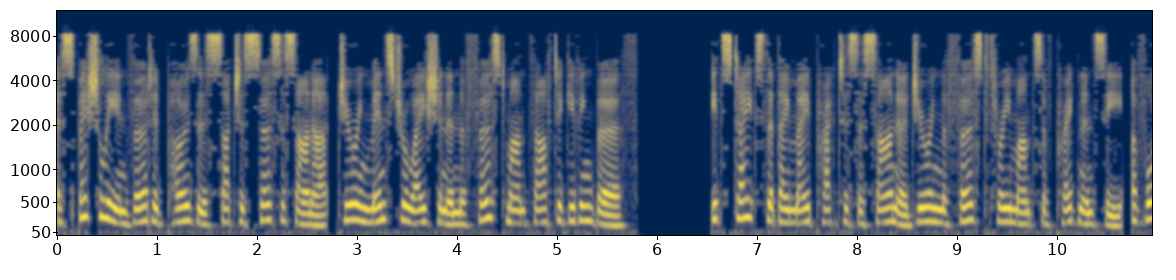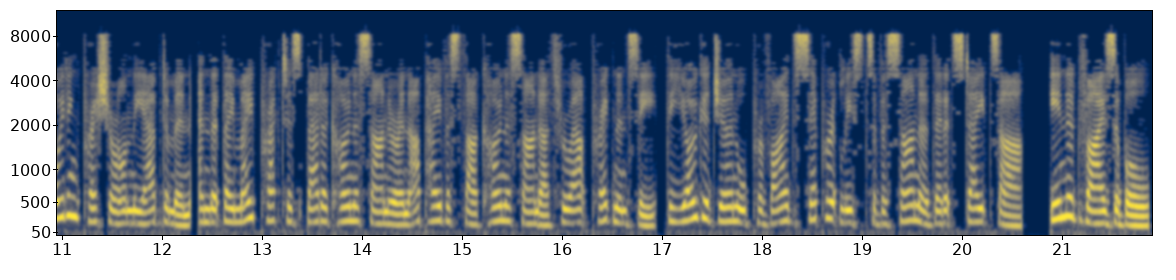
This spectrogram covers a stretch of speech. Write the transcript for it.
especially inverted poses such as Sirsasana, during menstruation and the first month after giving birth. It states that they may practice asana during the first three months of pregnancy, avoiding pressure on the abdomen, and that they may practice Baddha Konasana and Upavistha Konasana throughout pregnancy. The Yoga Journal provides separate lists of asana that it states are inadvisable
